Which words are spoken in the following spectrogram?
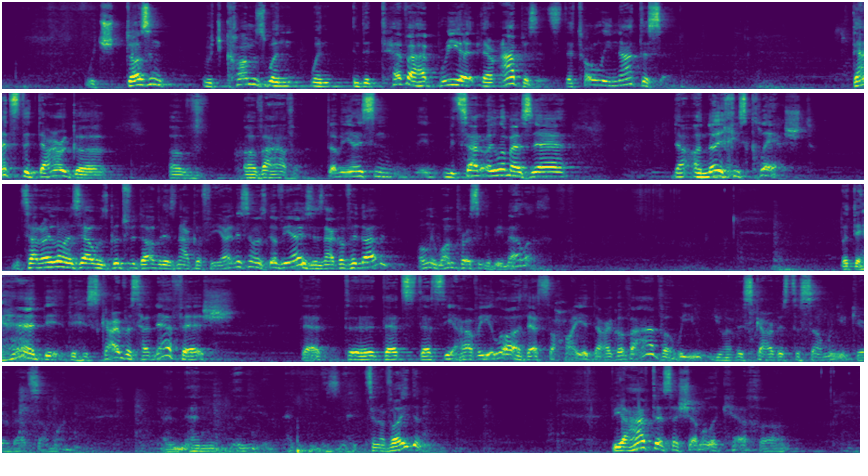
which doesn't, which comes when, when in the Teva Habriya, they're opposites. They're totally not the same. That's the Darga of, of Ava. And Mitzad Olam Hazeh, the Anoichis clashed. Mitzad Olam Hazeh was good for David, is not good for Yonason, was good for Yonason, is not good for David. Only one person could be Melech. But they had the, the Hiskarvas HaNefesh, that, uh, that's, that's the Ava law. That's the higher darg of Ava, where you, you have Hiskarvas to someone, you care about someone. And, and, and, and it's an Avodah.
